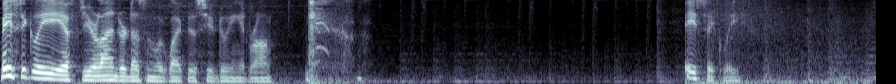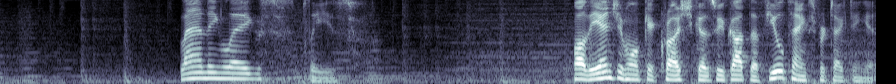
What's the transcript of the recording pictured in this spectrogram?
Basically, if your lander doesn't look like this, you're doing it wrong. Basically. Landing legs, please. Well, the engine won't get crushed because we've got the fuel tanks protecting it.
